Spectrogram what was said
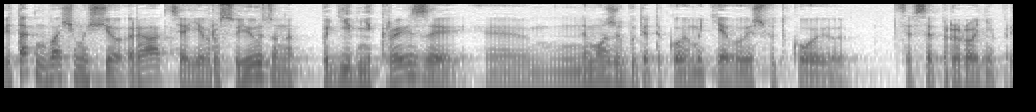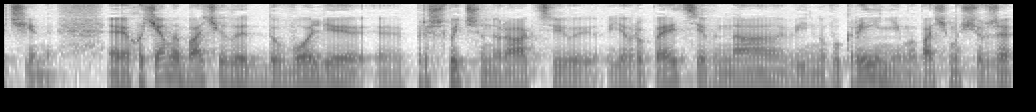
Відтак ми бачимо, що реакція Євросоюзу на подібні кризи е, не може бути такою миттєвою і швидкою. Це все природні причини. Е, Хоча ми бачили доволі е, пришвидшену реакцію європейців на війну в Україні. Ми бачимо, що вже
